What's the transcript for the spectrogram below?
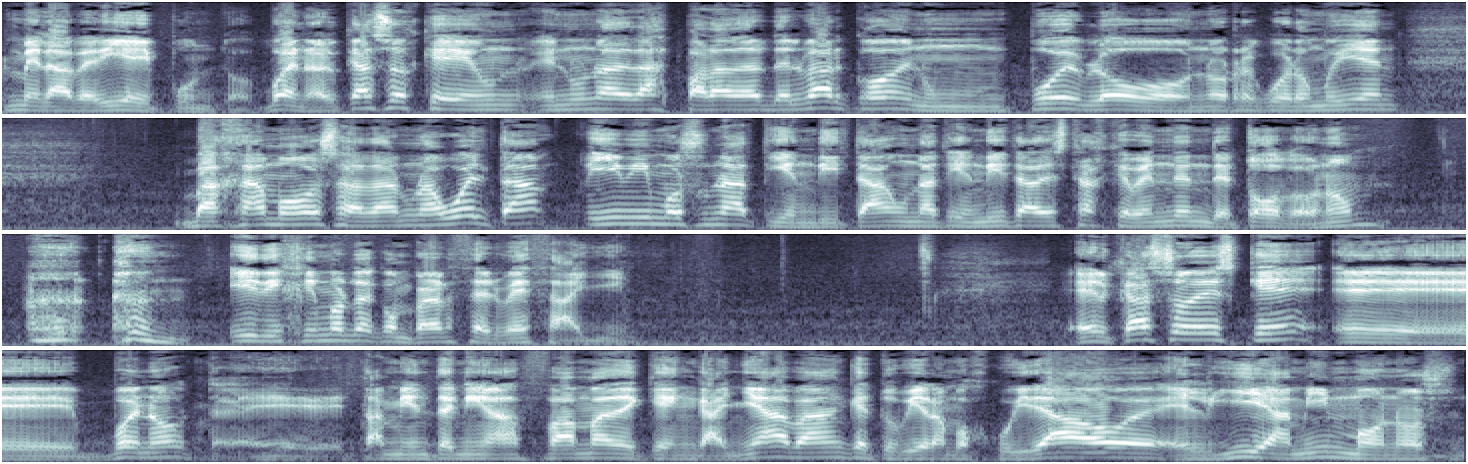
me la bebía y punto. Bueno, el caso es que en una de las paradas del barco, en un pueblo, o no recuerdo muy bien, bajamos a dar una vuelta y vimos una tiendita, una tiendita de estas que venden de todo, ¿no? y dijimos de comprar cerveza allí. El caso es que, eh, bueno, eh, también tenía fama de que engañaban, que tuviéramos cuidado. El guía mismo, nos,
